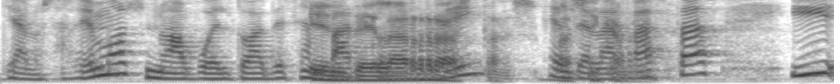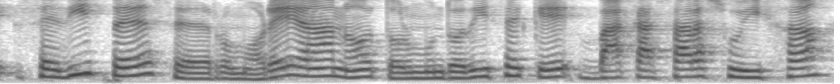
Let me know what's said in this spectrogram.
ya lo sabemos, no ha vuelto a desembarco. El de las rey. rastas, El de las rastas. Y se dice, se rumorea, ¿no? Todo el mundo dice que va a casar a su hija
